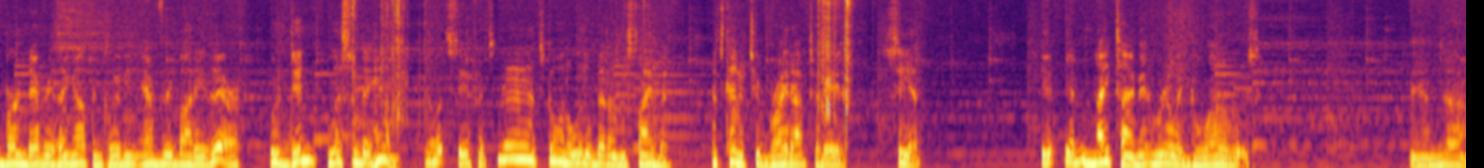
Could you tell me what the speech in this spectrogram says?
burned everything up, including everybody there who didn't listen to him. Now let's see if it's, yeah, it's going a little bit on the side, but it's kind of too bright out today to see it. It at nighttime, it really glows. And uh,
